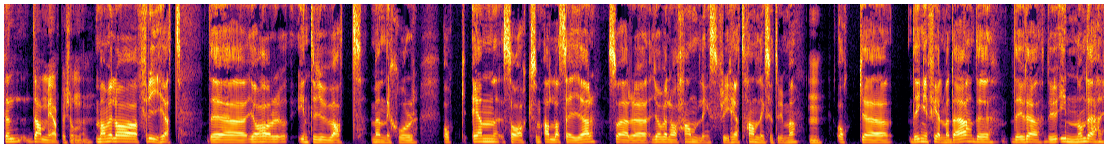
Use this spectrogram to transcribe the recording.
Den dammiga personen? Man vill ha frihet. Det, jag har intervjuat människor och en sak som alla säger så är det, jag vill ha handlingsfrihet, handlingsutrymme. Mm. Och eh, det är inget fel med det. Det, det är ju det, det är inom det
